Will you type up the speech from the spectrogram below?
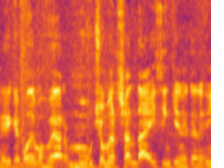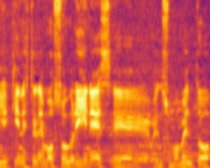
eh, que podemos ver mucho merchandising quienes, quienes tenemos sobrines eh, en su momento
